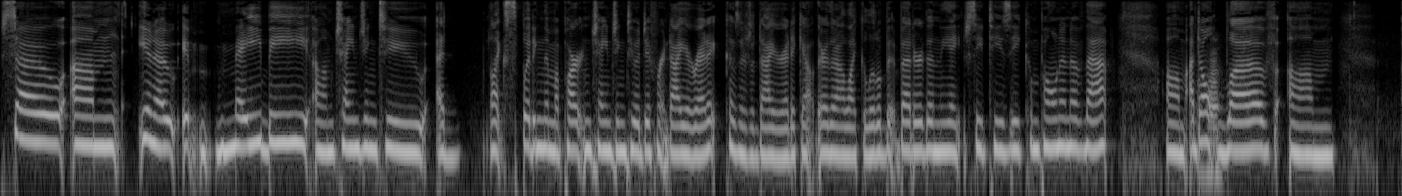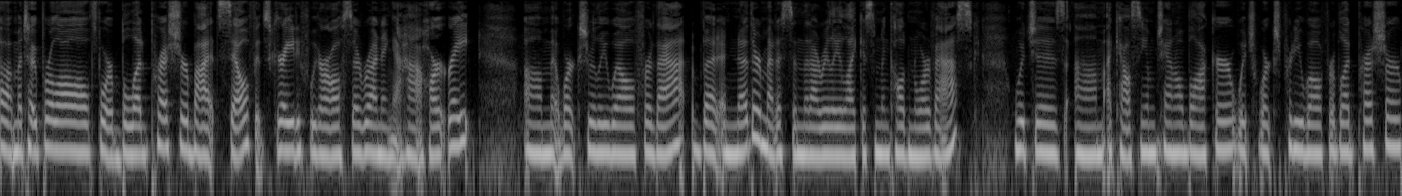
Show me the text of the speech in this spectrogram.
So, um, you know, it may be um, changing to a like splitting them apart and changing to a different diuretic because there's a diuretic out there that I like a little bit better than the HCTZ component of that. Um, I don't love um, uh, metoprolol for blood pressure by itself. It's great if we are also running a high heart rate. Um, it works really well for that. But another medicine that I really like is something called Norvasc, which is um, a calcium channel blocker, which works pretty well for blood pressure.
